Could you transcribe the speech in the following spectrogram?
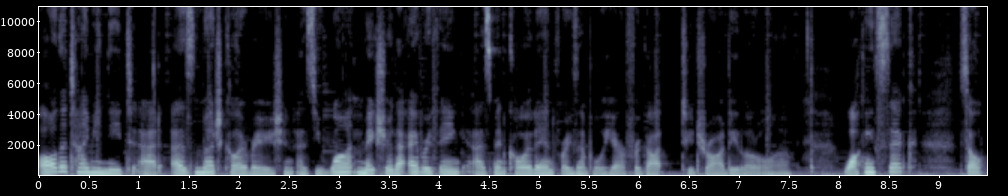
all the time you need to add as much color variation as you want. Make sure that everything has been colored in. For example, here I forgot to draw the little uh, walking stick. So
